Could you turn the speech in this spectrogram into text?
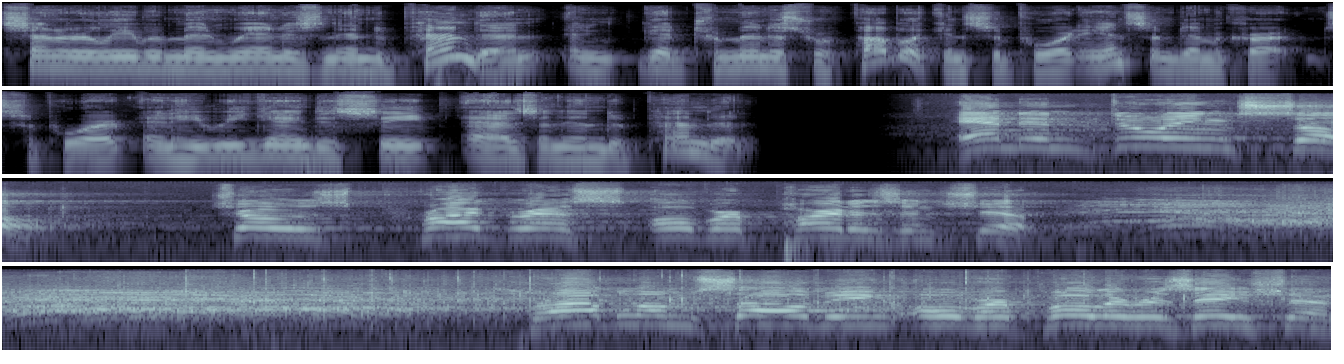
Senator Lieberman ran as an independent and got tremendous Republican support and some Democrat support, and he regained his seat as an independent. And in doing so, chose progress over partisanship problem solving over polarization,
